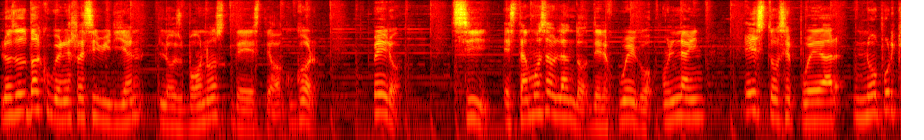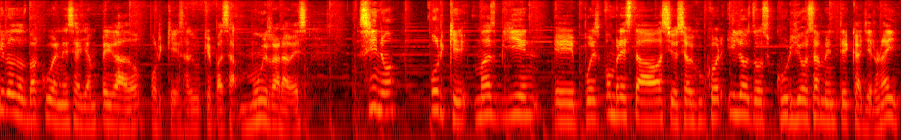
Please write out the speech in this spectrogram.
los dos Bakuganes recibirían los bonos de este Bakukor. Pero, si estamos hablando del juego online, esto se puede dar no porque los dos Bakuganes se hayan pegado, porque es algo que pasa muy rara vez, sino porque más bien, eh, pues hombre, estaba vacío ese Bakukor y los dos curiosamente cayeron ahí.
